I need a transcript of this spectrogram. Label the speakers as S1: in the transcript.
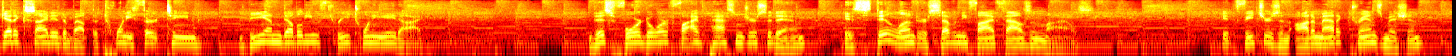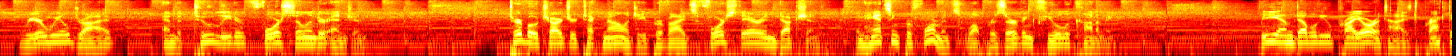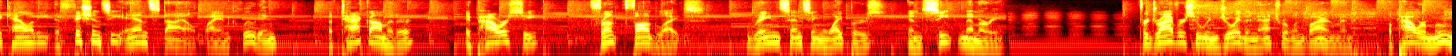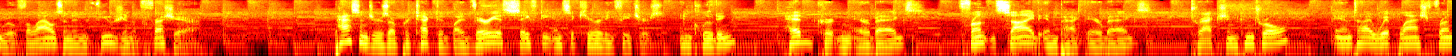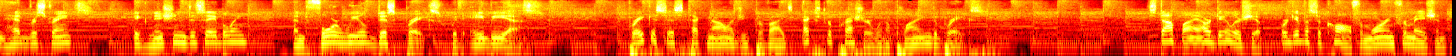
S1: Get excited about the 2013 BMW 328i. This four-door, five-passenger sedan is still under 75,000 miles. It features an automatic transmission, rear-wheel drive, and a 2-liter four-cylinder engine. Turbocharger technology provides forced air induction, enhancing performance while preserving fuel economy. BMW prioritized practicality, efficiency, and style by including a tachometer, a power seat, front fog lights, rain-sensing wipers, and seat memory. For drivers who enjoy the natural environment, a power moonroof allows an infusion of fresh air. Passengers are protected by various safety and security features, including head curtain airbags, front side impact airbags, traction control, anti-whiplash front head restraints, ignition disabling, and four-wheel disc brakes with ABS. Brake Assist technology provides extra pressure when applying the brakes. Stop by our dealership or give us a call for more information.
